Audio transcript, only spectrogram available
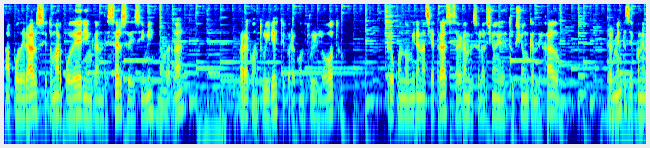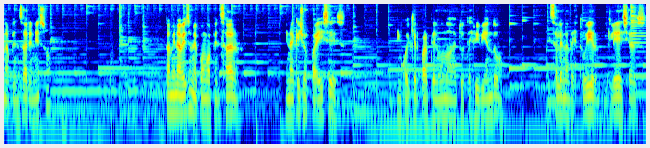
apoderarse, tomar poder y engrandecerse de sí mismo, ¿verdad? Para construir esto y para construir lo otro pero cuando miran hacia atrás esa gran desolación y destrucción que han dejado, ¿realmente se ponen a pensar en eso? También a veces me pongo a pensar en aquellos países, en cualquier parte del mundo donde tú estés viviendo, y salen a destruir iglesias,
